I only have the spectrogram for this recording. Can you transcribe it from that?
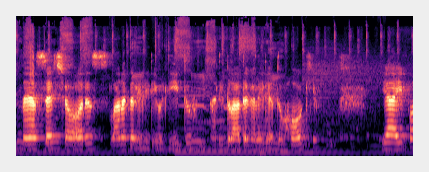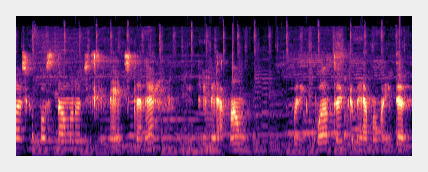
né, às 7 horas, lá na Galeria Olido, ali do lado da Galeria do Rock. E aí, pô, acho que eu posso dar uma notícia inédita, né? Em primeira mão, por enquanto, em primeira mão ainda.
